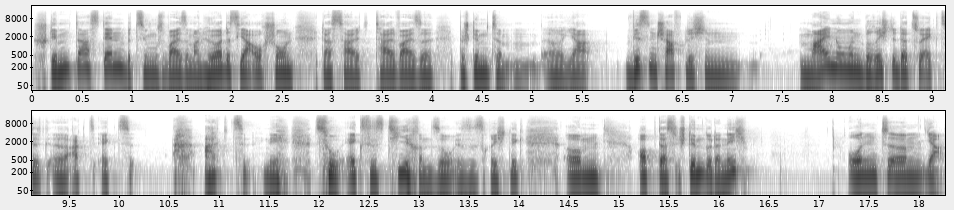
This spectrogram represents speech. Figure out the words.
stimmt das denn? Beziehungsweise man hört es ja auch schon, dass halt teilweise bestimmte, äh, ja, wissenschaftlichen Meinungen, Berichte dazu äh, Akt, nee, zu existieren, so ist es richtig. Ähm, ob das stimmt oder nicht. Und ähm, ja,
